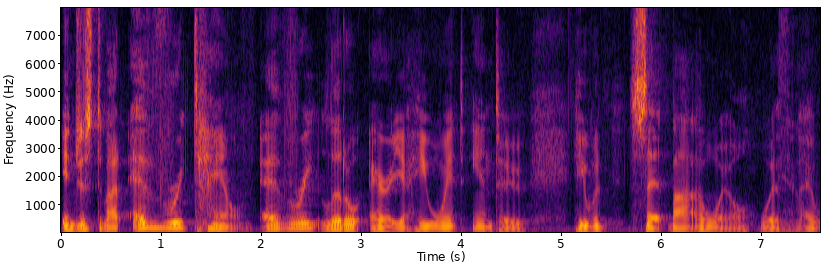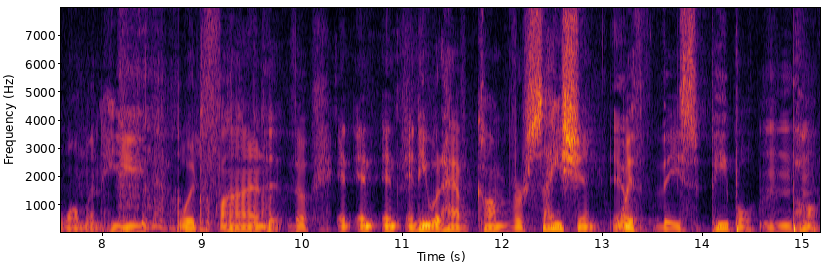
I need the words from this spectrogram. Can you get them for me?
in just about every town, every little area he went into? He would sit by a well with a woman. He would find the and, and, and, and he would have a conversation with these people. Mm-hmm. Paul,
